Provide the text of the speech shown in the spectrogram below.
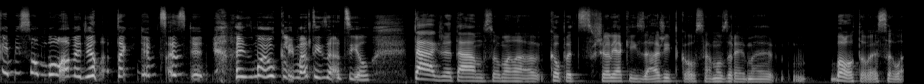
keby som bola vedela, tak idem cez deň aj s mojou klimatizáciou. Takže tam som mala kopec všelijakých zážitkov, samozrejme, bolo to veselé.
